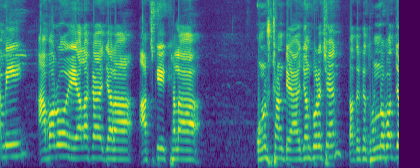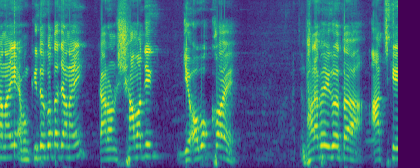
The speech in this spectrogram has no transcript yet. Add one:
আমি আবারও এই এলাকায় যারা আজকে খেলা অনুষ্ঠানটি আয়োজন করেছেন, তাদেরকে ধন্যবাদ জানাই এবং কৃতজ্ঞতা জানাই। কারণ সামাজিক যে অবক্ষয়, ধারাবাহিকতা আজকে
